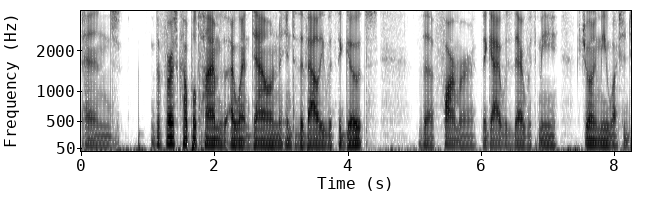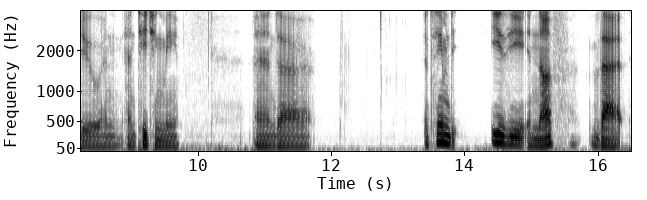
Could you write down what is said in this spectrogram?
And the first couple times I went down into the valley with the goats, the farmer, the guy was there with me, showing me what to do and and teaching me. And uh, it seemed easy enough that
